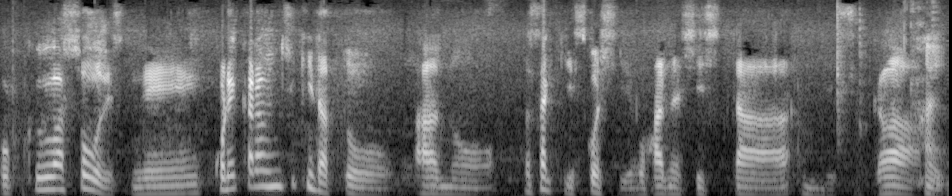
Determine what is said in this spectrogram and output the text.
僕はそうですね。これからの時期だと、あの、さっき少しお話ししたんですが、はい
